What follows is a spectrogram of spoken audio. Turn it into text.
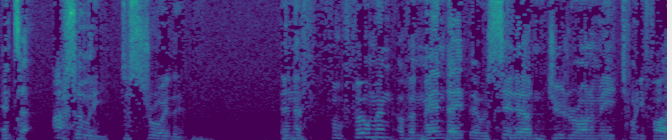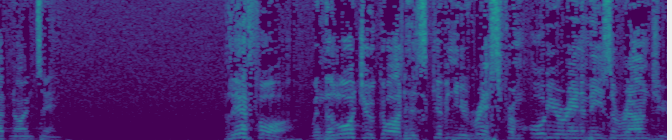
and to utterly destroy them in a fulfillment of a mandate that was set out in Deuteronomy 25:19. Therefore, when the Lord your God has given you rest from all your enemies around you,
